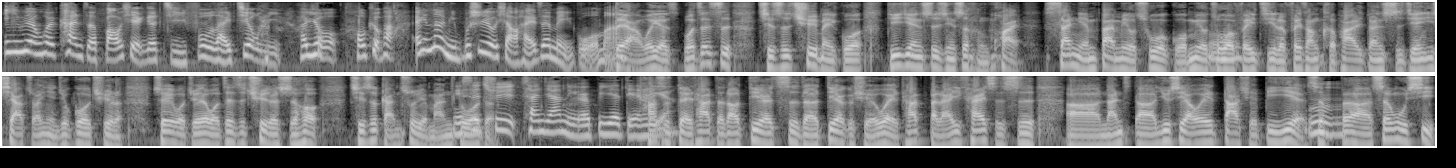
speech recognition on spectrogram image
医院会看着保险的给付来救你。哎呦，好可怕！哎，那你不是有小孩在美国吗？对啊，我也，我这次其实去美国第一件事情是很快，三年半没有出过国，没有坐过飞机了，非常可怕的一段时间，一下转眼就过去了。所以我觉得我这次去的时候，其实感触也蛮多的。你是去参加女儿毕业典礼？他是对他。他得到第二次的第二个学位，他本来一开始是啊南啊 UCLA 大学毕业是呃生物系，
